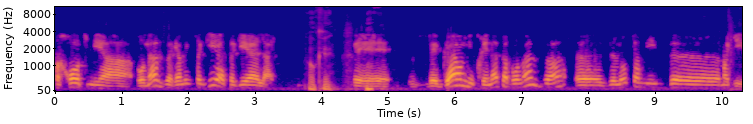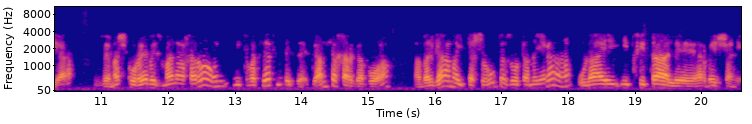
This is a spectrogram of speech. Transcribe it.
פחות מהבוננזה, גם אם תגיע, תגיע אליי. אוקיי. Okay. וגם מבחינת הבוננזה, אה, זה לא תמיד אה, מגיע, ומה שקורה בזמן האחרון מתווסף לזה, גם שכר גבוה, אבל גם ההתעשרות הזאת המהירה אולי נדחתה להרבה שנים.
